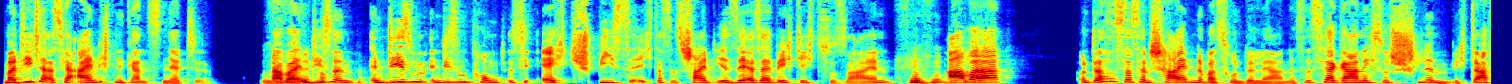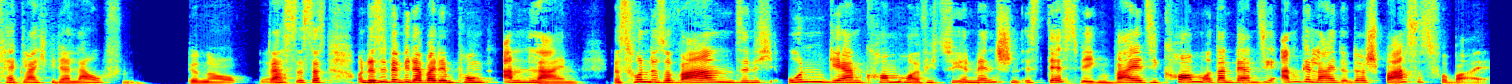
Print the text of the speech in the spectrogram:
Madita ist ja eigentlich eine ganz nette. Aber in diesem, in diesem, in diesem Punkt ist sie echt spießig. Das ist, scheint ihr sehr, sehr wichtig zu sein. Aber, und das ist das Entscheidende, was Hunde lernen. Es ist ja gar nicht so schlimm. Ich darf ja gleich wieder laufen. Genau. Ja. Das ist das. Und da sind wir wieder bei dem Punkt Anleihen. Dass Hunde so wahnsinnig ungern kommen häufig zu ihren Menschen, ist deswegen, weil sie kommen und dann werden sie angeleint und der Spaß ist vorbei.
